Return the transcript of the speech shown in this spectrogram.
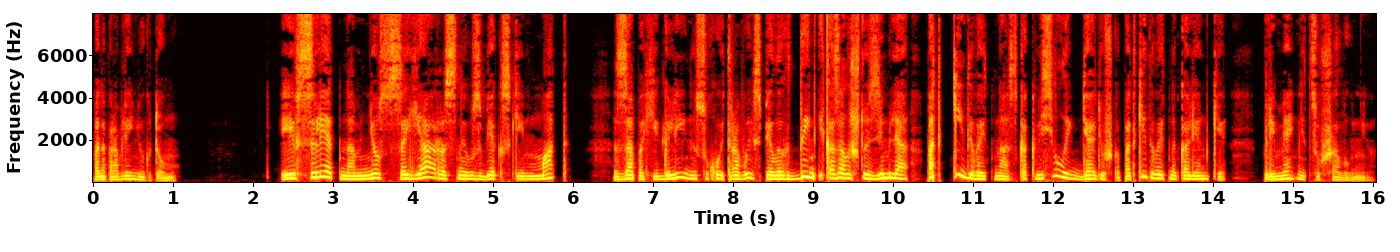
по направлению к дому. И вслед нам несся яростный узбекский мат, запахи глины, сухой травы, спелых дынь, и казалось, что земля подкидывает нас, как веселый дядюшка подкидывает на коленке племянницу шалунью.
